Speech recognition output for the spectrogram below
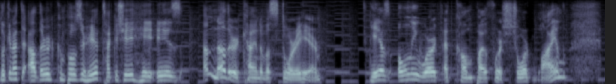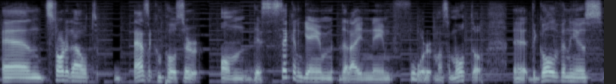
Looking at the other composer here, Takashi, he is another kind of a story here. He has only worked at Compile for a short while and started out as a composer on this second game that I named for Masamoto, uh, the Golvenius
